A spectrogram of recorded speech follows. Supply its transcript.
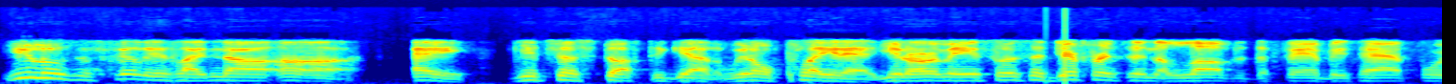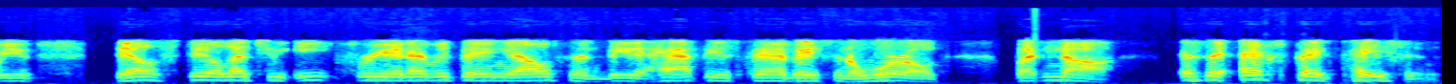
You lose in Philly, it's like, no, nah, uh, uh hey, get your stuff together. We don't play that. You know what I mean? So it's a difference in the love that the fan base have for you. They'll still let you eat free and everything else and be the happiest fan base in the world. But no, it's an expectation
